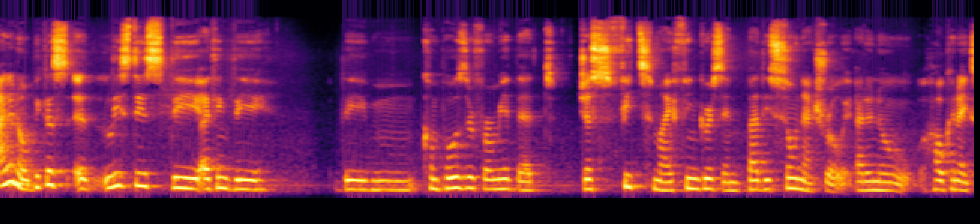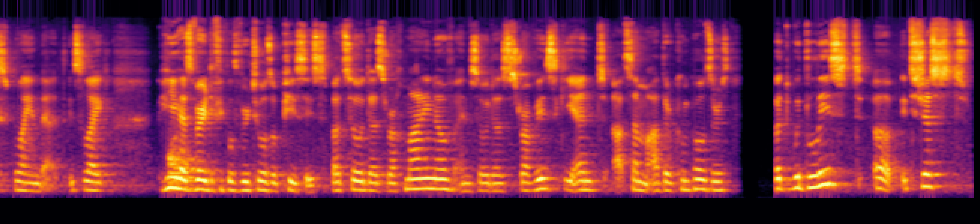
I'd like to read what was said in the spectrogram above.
I don't know because at Liszt is the I think the the um, composer for me that just fits my fingers and body so naturally. I don't know how can I explain that. It's like he has very difficult virtuoso pieces, but so does Rachmaninoff and so does Stravinsky and uh, some other composers. But with Liszt, uh, it's just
